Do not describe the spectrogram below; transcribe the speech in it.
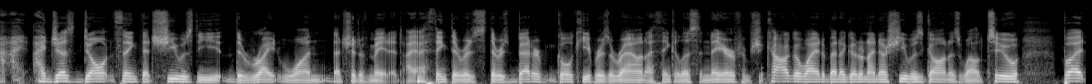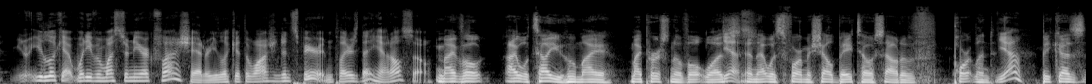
I, I just don't think that she was the, the right one that should have made it. I, I think there was there was better goalkeepers around. I think Alyssa Naeher from Chicago might have been a good one. I know she was gone as well too. But you know, you look at what even Western New York Flash had, or you look at the Washington Spirit and players they had also. my vote, I will tell you who my, my personal vote was, Yes. and that was for Michelle Betos out of Portland. Yeah, Because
